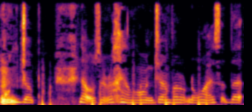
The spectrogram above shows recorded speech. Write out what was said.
long jump. That wasn't really a long jump. I don't know why I said that.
